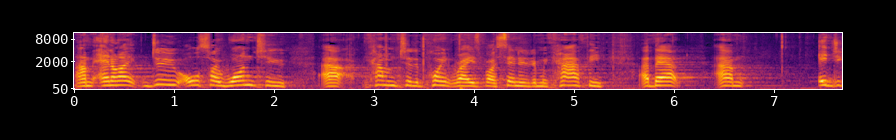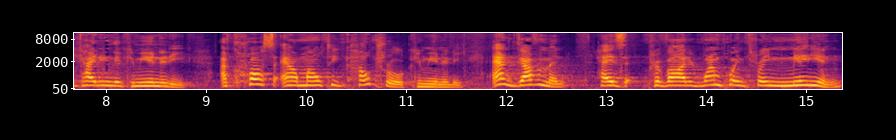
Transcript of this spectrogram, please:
Um, and I do also want to uh, come to the point raised by Senator McCarthy about um, educating the community across our multicultural community. Our government has provided 1.3 million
